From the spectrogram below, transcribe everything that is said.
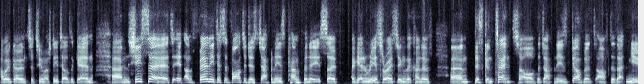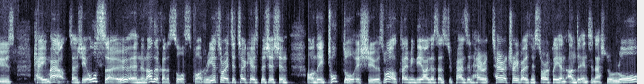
I won't go into too much details again. Um, she said it unfairly disadvantages Japanese companies. So again reiterating the kind of um, discontent of the Japanese government after that news came out. And she also, in another kind of sore spot, reiterated Tokyo's position on the Dokdo issue as well, claiming the islands as Japan's inherent territory, both historically and under international law.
